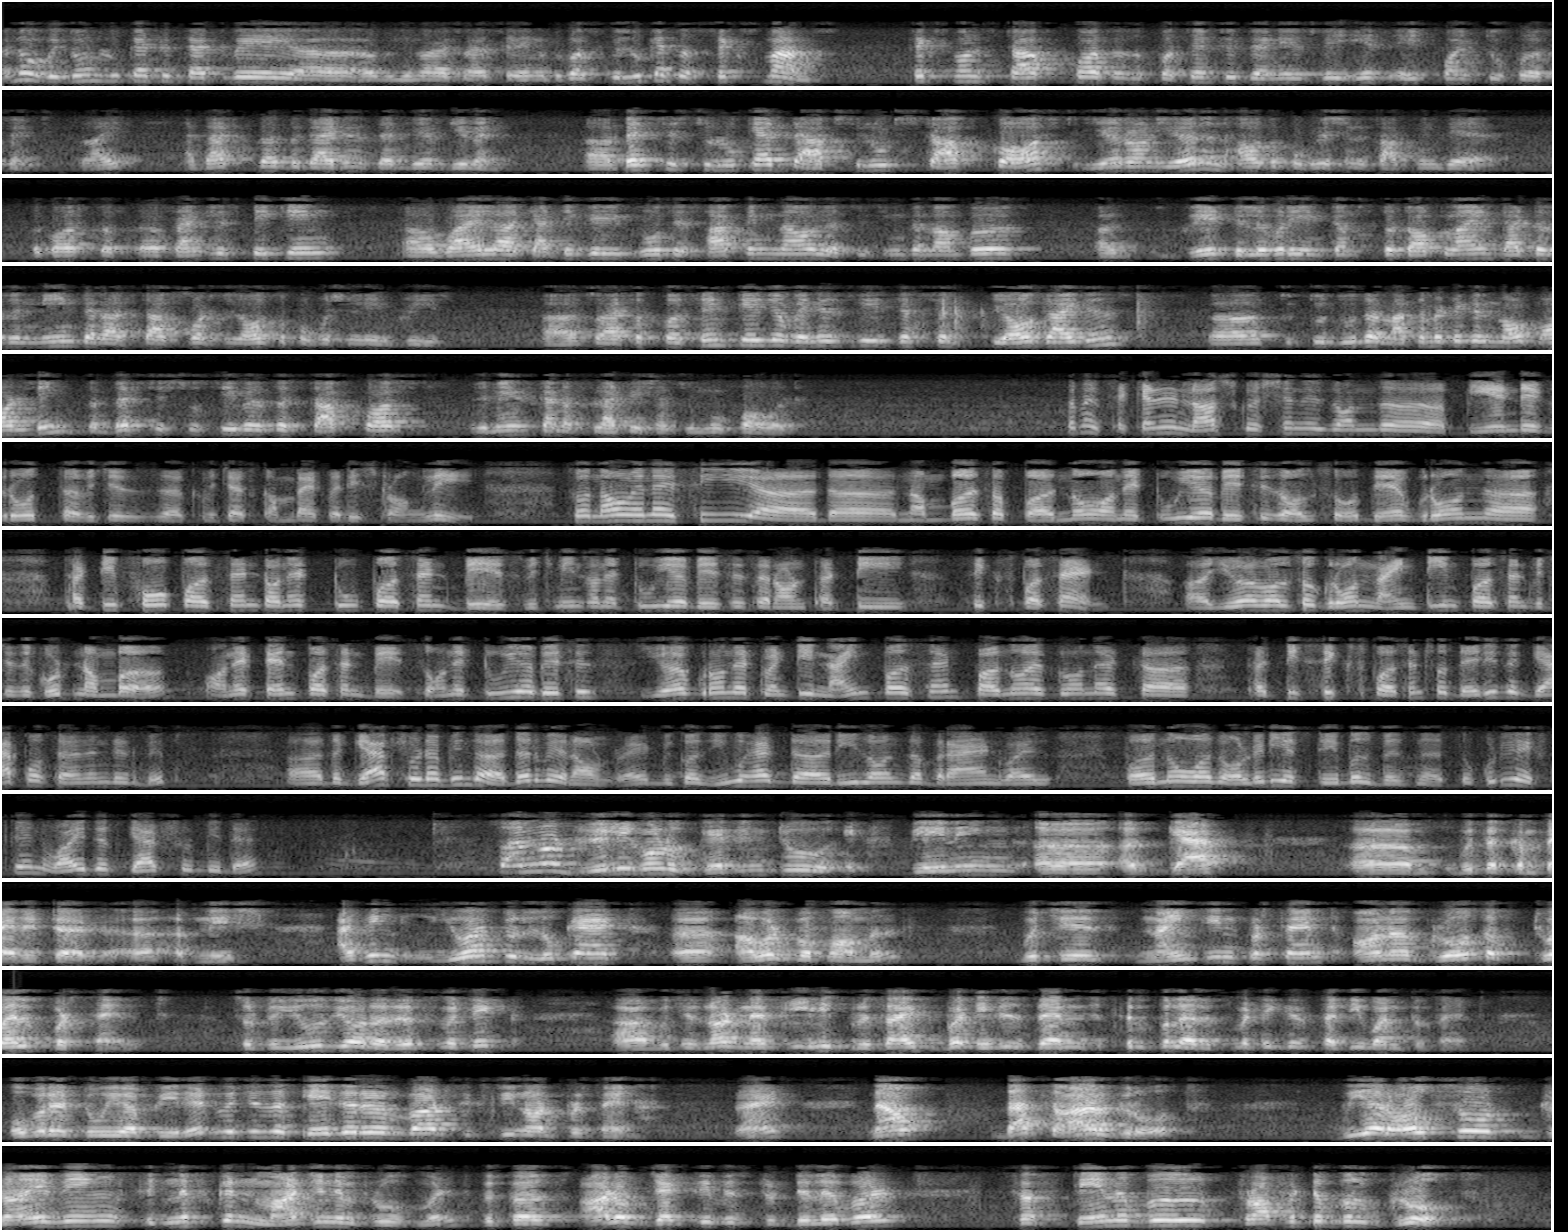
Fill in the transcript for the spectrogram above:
Uh, no, we don't look at it that way, uh, you know, as I was saying, because if we look at the six months, six months staff cost as a percentage of then is 8.2%, right? And that's the, the guidance that we have given. Uh, best is to look at the absolute staff cost year on year and how the progression is happening there. Because the, uh, frankly speaking, uh, while our category growth is happening now, are seeing the numbers, uh, great delivery in terms of the top line, that doesn't mean that our staff cost is also proportionally increased. Uh, so as a percentage of NSV, just a pure guidance, uh, to, to do the mathematical modeling, the best is to see whether the staff cost remains kind of flattish as we move forward. So my second and last question is on the P&A growth, uh, which is uh, which has come back very strongly. So now when I see uh, the numbers of Pernod on a two-year basis also, they have grown 34% uh, on a 2% base, which means on a two-year basis around 36%. Uh, you have also grown 19%, which is a good number, on a 10% base. So on a two-year basis, you have grown at 29%, Pernod has grown at 36%, so there is a gap of 700 bips. Uh, the gap should have been the other way around, right? Because you had uh, relaunched the brand while Pernod was already a stable business. So could you explain why this gap should be there? So I'm not really going to get into explaining uh, a gap uh, with a competitor, uh, Abneesh. I think you have to look at uh, our performance, which is 19% on a growth of 12%. So to use your arithmetic, uh, which is not necessarily precise, but it is then simple arithmetic is 31% over a two-year period, which is a CAGR of about 60 odd percent, right? Now, that's our growth. We are also driving significant margin improvement because our objective is to deliver sustainable, profitable growth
